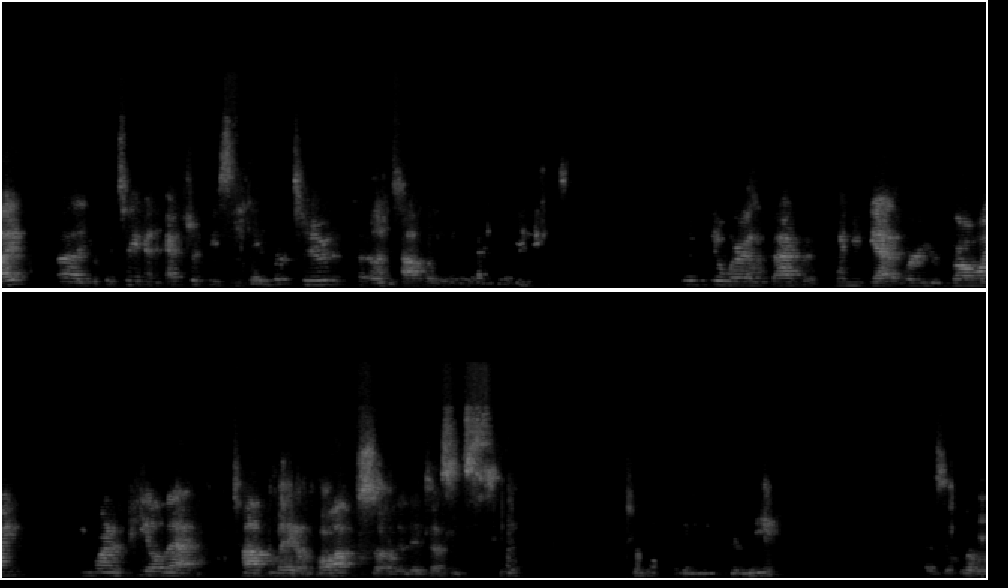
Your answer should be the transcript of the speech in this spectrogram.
Like, uh, you can take an extra piece of paper too to put on top of it. Be aware of the fact that when you get where you're going, you want to peel that top layer off so that it doesn't slip too underneath. Because it will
